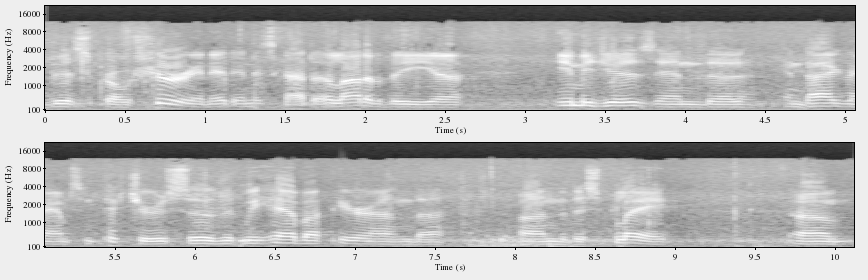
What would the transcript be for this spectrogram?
this brochure in it, and it's got a lot of the uh, images and uh, and diagrams and pictures uh, that we have up here on the on the display. Um,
